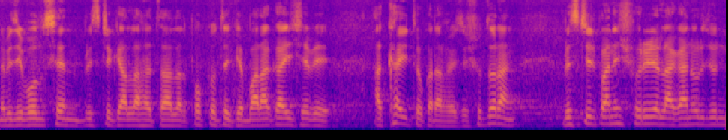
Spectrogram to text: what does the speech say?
নবীজি বলছেন, বৃষ্টিকে আল্লাহ তাআলার পক্ষ থেকে বারাকা হিসেবে আখ্যায়িত করা হয়েছে। সুতরাং বৃষ্টির পানি শরীরে লাগানোর জন্য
